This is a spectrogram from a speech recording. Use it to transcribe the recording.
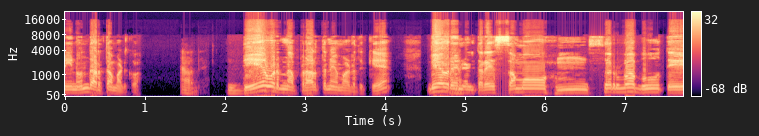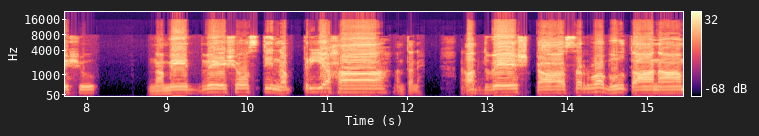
ನೀನೊಂದು ಅರ್ಥ ಮಾಡ್ಕೋ. ದೇವರನ್ನ ಪ್ರಾರ್ಥನೆ ಮಾಡೋದಕ್ಕೆ ದೇವ್ರ ಏನ್ ಹೇಳ್ತಾರೆ? ಸಮೋಹಂ ಸರ್ವಭೂತೇಶು ನಮೇ ದ್ವೇಷೋಸ್ತಿ ನ ಪ್ರಿಯ ಅಂತಾನೆ ಅದ್ವೇಷ್ಟ ಸರ್ವಭೂತಾನಾಂ.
